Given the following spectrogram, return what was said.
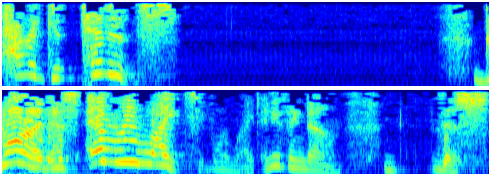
arrogant tenants. God has every right, if you want to write anything down, this.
